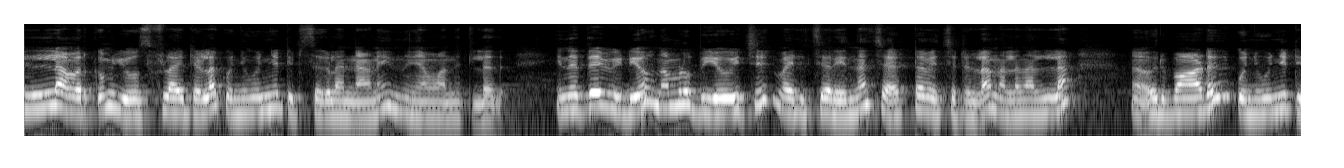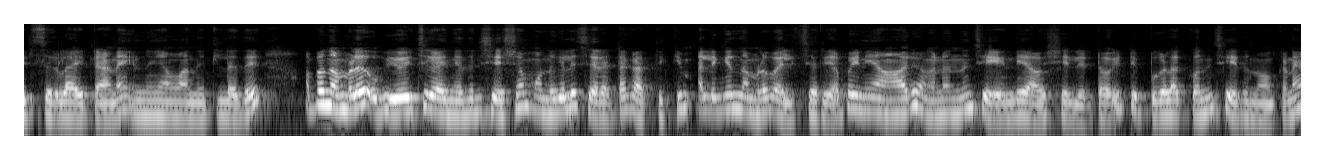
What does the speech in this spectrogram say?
എല്ലാവർക്കും യൂസ്ഫുൾ ആയിട്ടുള്ള കുഞ്ഞു കുഞ്ഞു ടിപ്സുകൾ തന്നെയാണ് ഇന്ന് ഞാൻ വന്നിട്ടുള്ളത്. ഇന്നത്തെ വീഡിയോ നമ്മൾ ഉപയോഗിച്ച് വലിച്ചെറിയുന്ന ചിരട്ട വെച്ചിട്ടുള്ള നല്ല നല്ല ഒരുപാട് കുഞ്ഞു കുഞ്ഞു ടിപ്സുകളായിട്ടാണ് ഇന്ന് ഞാൻ വന്നിട്ടുള്ളത്. അപ്പോൾ നമ്മൾ ഉപയോഗിച്ച് കഴിഞ്ഞതിന് ശേഷം ഒന്നുകിൽ ചിരട്ട കത്തിക്കും അല്ലെങ്കിൽ നമ്മൾ വലിച്ചെറിയും. അപ്പോൾ ഇനി ആരും അങ്ങനെ ഒന്നും ചെയ്യേണ്ട ആവശ്യമില്ല കേട്ടോ. ഈ ടിപ്പുകളൊക്കെ ഒന്ന് ചെയ്ത് നോക്കണേ.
